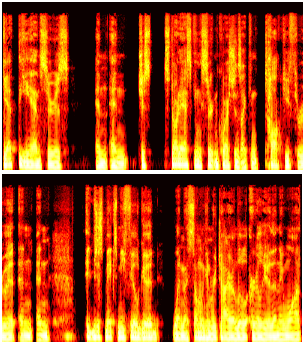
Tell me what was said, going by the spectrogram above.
get the answers and and just start asking certain questions. I can talk you through it and and it just makes me feel good when someone can retire a little earlier than they want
